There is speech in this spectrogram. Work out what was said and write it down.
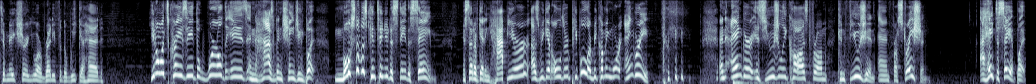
to make sure you are ready for the week ahead. You know what's crazy? The world is and has been changing, but most of us continue to stay the same. Instead of getting happier as we get older, people are becoming more angry. and anger is usually caused from confusion and frustration. I hate to say it, but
